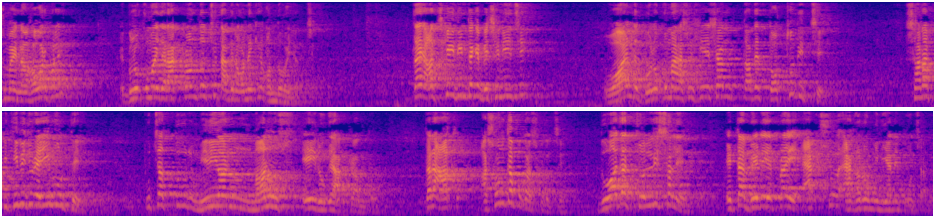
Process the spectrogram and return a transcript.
সময় না হওয়ার ফলে গ্লোকোমায় যারা আক্রান্ত হচ্ছে, তাদের অনেকে অন্ধ হয়ে যাচ্ছে। তাই আজকে এই দিনটাকে বেছে নিয়েছি। ওয়ার্ল্ড গ্লোকোমা অ্যাসোসিয়েশন তাদের তথ্য দিচ্ছে, সারা পৃথিবী জুড়ে এই মুহূর্তে পঁচাত্তর মিলিয়ন মানুষ এই রোগে আক্রান্ত। তারা আশঙ্কা প্রকাশ করেছে। দু হাজার চল্লিশ সালে এটা বেড়ে প্রায় একশো এগারো মিলিয়নে পৌঁছাবে।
